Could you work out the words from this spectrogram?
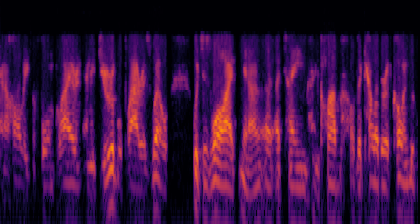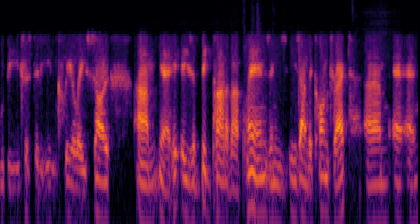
and a highly performed player and, and a durable player as well. Which is why you know a, a team and club of the calibre of Collingwood would be interested in him clearly. So, um, yeah, he, he's a big part of our plans, and he's, he's under contract, um, and, and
